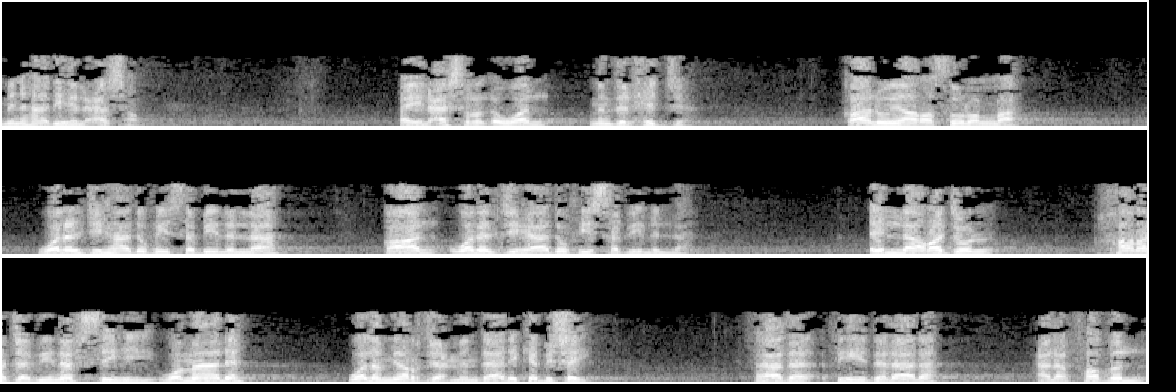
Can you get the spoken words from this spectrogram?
من هذه العشر. أي العشر الأول من ذي الحجة. قالوا يا رسول الله ولا الجهاد في سبيل الله قال ولا الجهاد في سبيل الله. إلا رجل خرج بنفسه وماله ولم يرجع من ذلك بشيء. فهذا فيه دلالة على فضل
